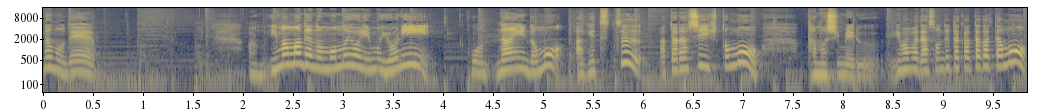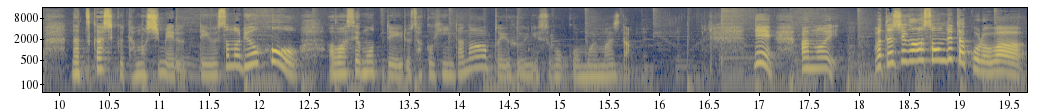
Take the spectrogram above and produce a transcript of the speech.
なのであの今までのものよりもよりこう難易度も上げつつ新しい人も楽しめる今まで遊んでた方々も懐かしく楽しめるっていうその両方を併せ持っている作品だなというふうにすごく思いました。であの私が遊んでた頃は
